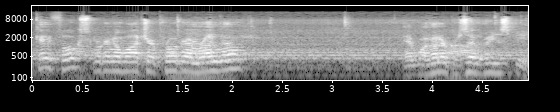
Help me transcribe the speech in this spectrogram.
Okay folks, we're going to watch our program run now at 100% rate of speed.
